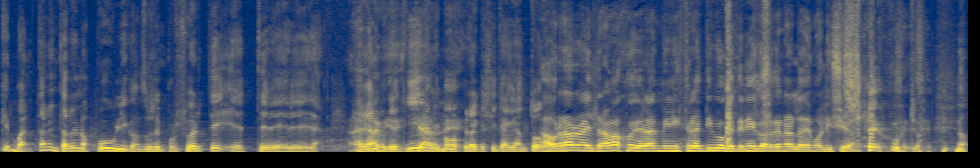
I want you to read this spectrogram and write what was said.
que bueno, están en terrenos públicos, entonces por suerte este, hagan lo que quieran y vamos a esperar que se caigan todos. Ahorraron el trabajo del administrativo que tenía que ordenar la demolición. ¿no?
